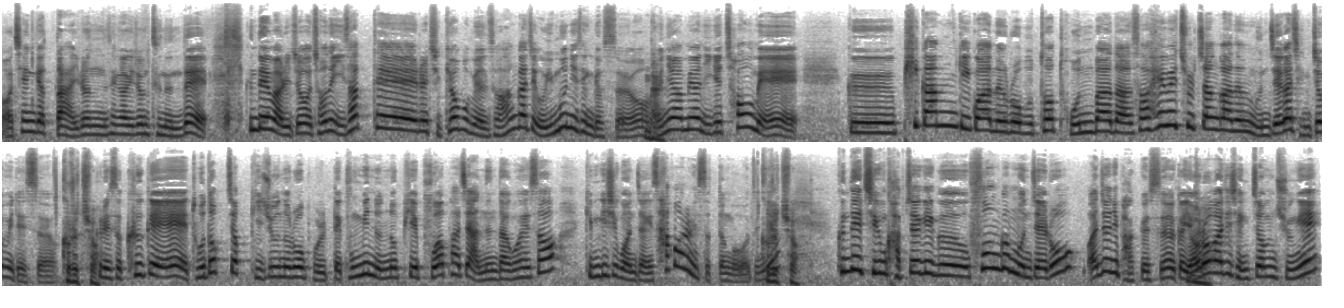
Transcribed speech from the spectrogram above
어, 챙겼다 이런 생각이 좀 드는데 근데 말이죠. 저는 이 사태를 지켜보면서 한 가지 의문이 생겼어요. 네. 왜냐하면 이게 처음에 그 피감 기관으로부터 돈 받아서 해외 출장 가는 문제가 쟁점이 됐어요. 그렇죠. 그래서 그게 도덕적 기준으로 볼 때 국민 눈높이에 부합하지 않는다고 해서 김기식 원장이 사과를 했었던 거거든요. 그렇죠. 근데 지금 갑자기 그 후원금 문제로 완전히 바뀌었어요. 그러니까 여러 네. 가지 쟁점 중에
